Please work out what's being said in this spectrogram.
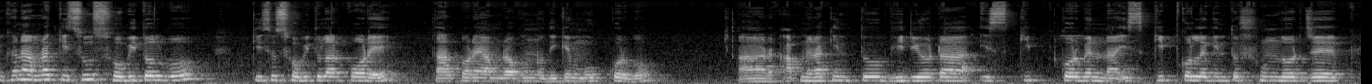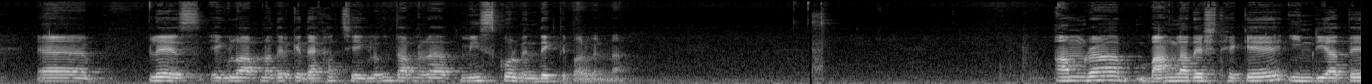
এখানে আমরা কিছু ছবি তুলবো, কিছু ছবি তোলার পরে তারপরে আমরা অন্যদিকে মুভ করব। আর আপনারা কিন্তু ভিডিওটা স্কিপ করবেন না স্কিপ করলে কিন্তু সুন্দর যে প্লেস এগুলো আপনাদেরকে দেখাচ্ছি, এগুলো কিন্তু আপনারা মিস করবেন, দেখতে পারবেন না। আমরা বাংলাদেশ থেকে ইন্ডিয়াতে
